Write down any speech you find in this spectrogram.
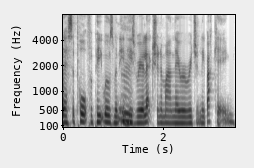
their support for Pete Willsman in mm. his re-election, a man they were originally backing.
